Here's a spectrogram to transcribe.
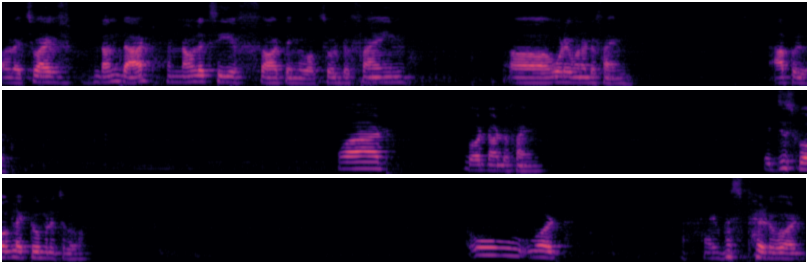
Alright so I've done that. And now let's see if our thing works. So define uh, what do I want to define? Apple what? Word not defined it just worked like two minutes ago. Oh word I misspelled word.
